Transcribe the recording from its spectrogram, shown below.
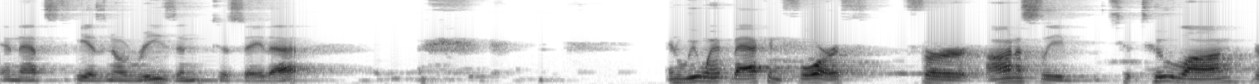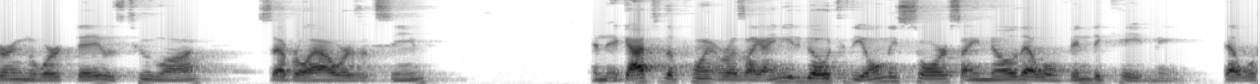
and that's he has no reason to say that. and we went back and forth for honestly t- too long during the workday. It was too long, several hours it seemed. And it got to the point where I was like, I need to go to the only source I know that will vindicate me, that will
